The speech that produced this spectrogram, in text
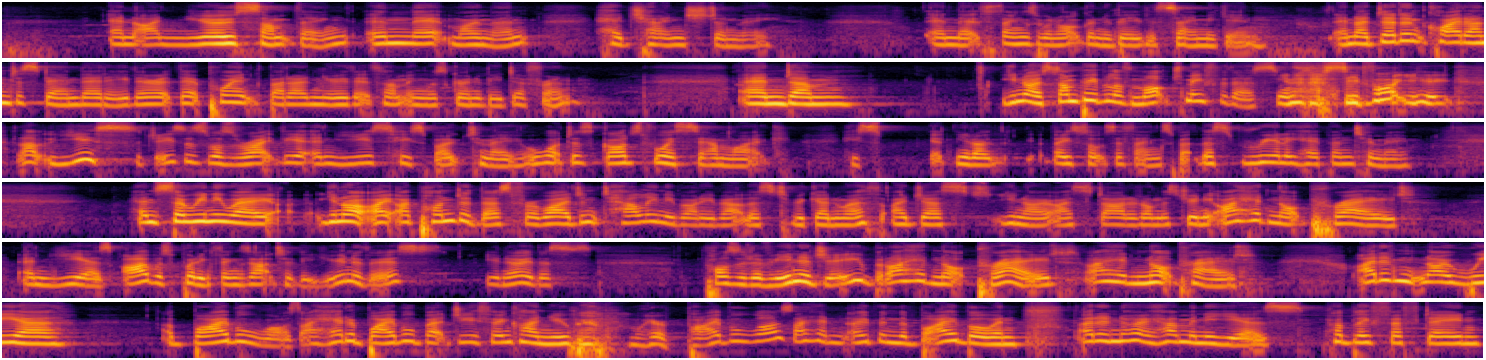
and I knew something in that moment had changed in me and that things were not going to be the same again. And I didn't quite understand that either at that point, but I knew that something was going to be different. And, um, you know, some people have mocked me for this. You know, they said, What you? Yes, Jesus was right there, and yes, he spoke to me. Well, what does God's voice sound like? He's, you know, these sorts of things. But this really happened to me. And so, anyway, you know, I, I, pondered this for a while. I didn't tell anybody about this to begin with. I just, you know, I started on this journey. I had not prayed in years. I was putting things out to the universe, you know, this positive energy, but I had not prayed. I had not prayed. I didn't know where a Bible was. I had a Bible, but do you think I knew where, a Bible was? I hadn't opened the Bible in I don't know how many years, probably 15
